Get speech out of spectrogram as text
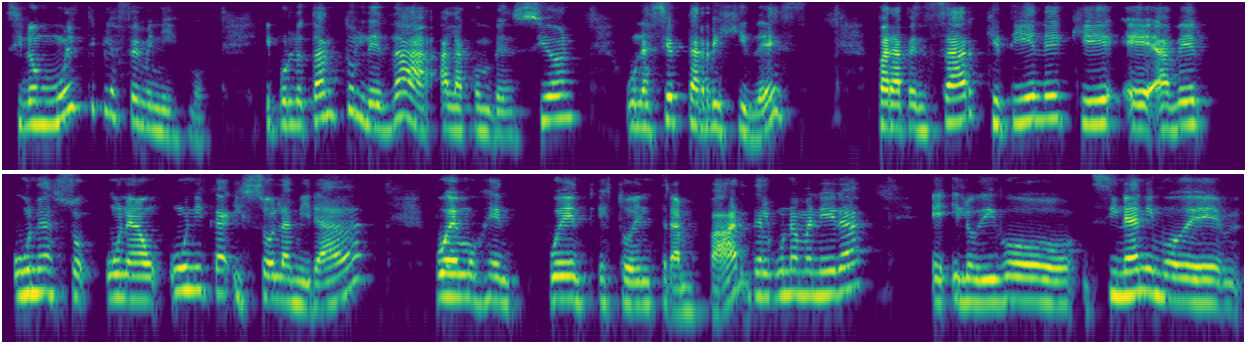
sino múltiples feminismos. Y por lo tanto le da a la convención una cierta rigidez para pensar que tiene que eh, haber una, una única y sola mirada. Podemos pueden esto entrampar de alguna manera, eh, y lo digo sin ánimo de,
